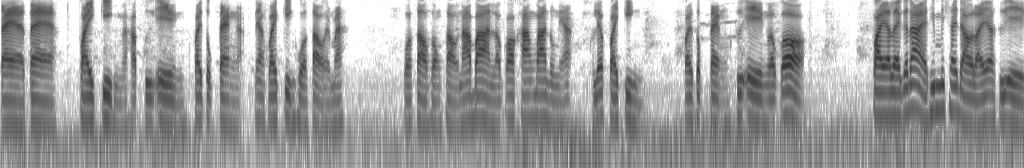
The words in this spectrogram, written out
แต่แต่ไฟกิ่งนะครับ ซื้อเองไฟตกแต่งอะเนี่ยไฟกิ่งหัวเสาเห็นไหมหัวเสาสองเสาหน้าบ้านแล้วก็ข้างบ้านตรงเนี้ยเขาเรียกไฟกิ่ง ไฟตกแต่งซื้อเองแล้วก็ไฟอะไรก็ได้ที่ไม่ใช่ดาวไลท์อะซื้อเอง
